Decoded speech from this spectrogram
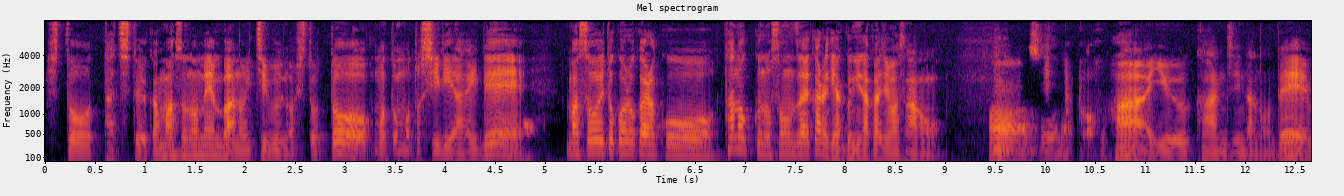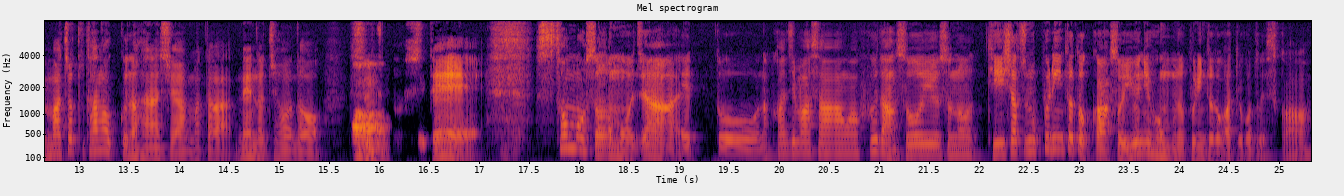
人たちというか、まあ、そのメンバーの一部の人ともともと知り合いで、まあ、そういうところからこうタノックの存在から逆に中島さんをああ、そうなんだと、はい、いう感じなので、まあ、ちょっとタノックの話はまたね、後ほどするとして、そもそもじゃあ、えっと、中島さんは普段そういうその T シャツのプリントとか、そういうユニフォームのプリントとかっていうことですか？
